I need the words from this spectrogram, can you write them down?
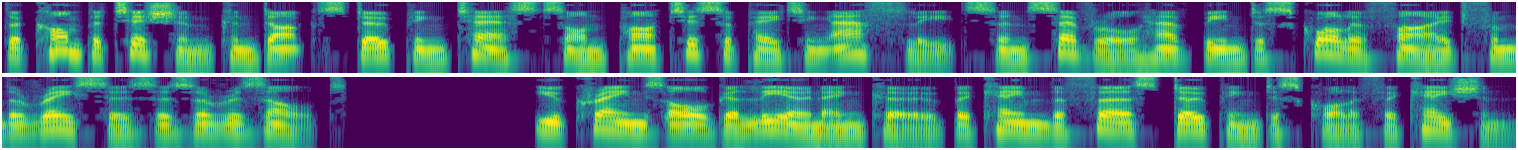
The competition conducts doping tests on participating athletes and several have been disqualified from the races as a result. Ukraine's Olga Leonenko became the first doping disqualification,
